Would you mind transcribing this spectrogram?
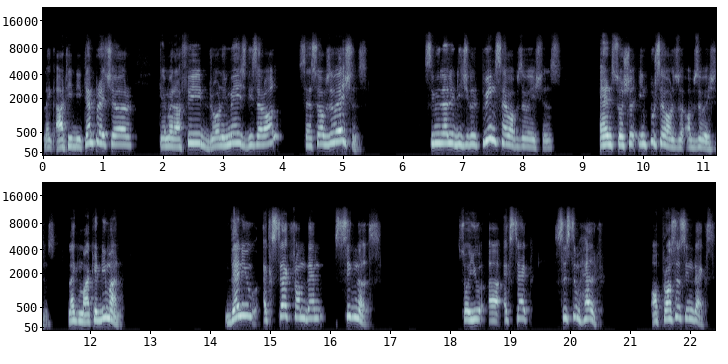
like RTD temperature, camera feed, drone image. These are all sensor observations. Similarly, digital twins have observations and social inputs have observations like market demand. Then you extract from them signals. So you uh, extract system health or process index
